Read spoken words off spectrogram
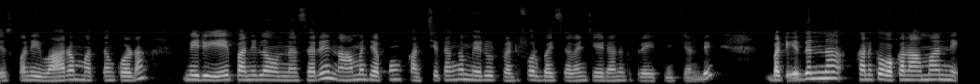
చేసుకోండి. ఈ వారం మొత్తం కూడా మీరు ఏ పనిలో ఉన్నా సరే నామ జపం ఖచ్చితంగా మీరు ట్వంటీ ఫోర్ బై సెవెన్ చేయడానికి ప్రయత్నించండి. బట్ ఏదన్నా కనుక ఒక నామాన్ని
